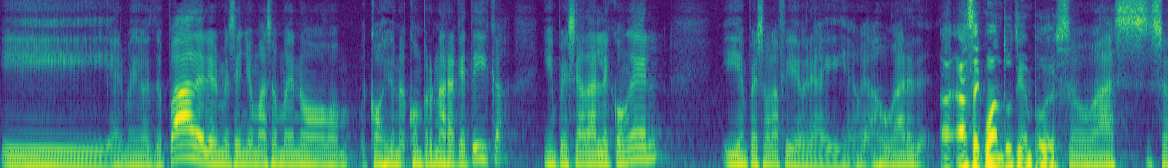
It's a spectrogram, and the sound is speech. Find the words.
Y él me dijo de pádel. y Él me enseñó más o menos, cogí una, compré una raquetica y empecé a darle con él. Y empezó la fiebre ahí, a jugar. ¿Hace cuánto tiempo de eso? Eso,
